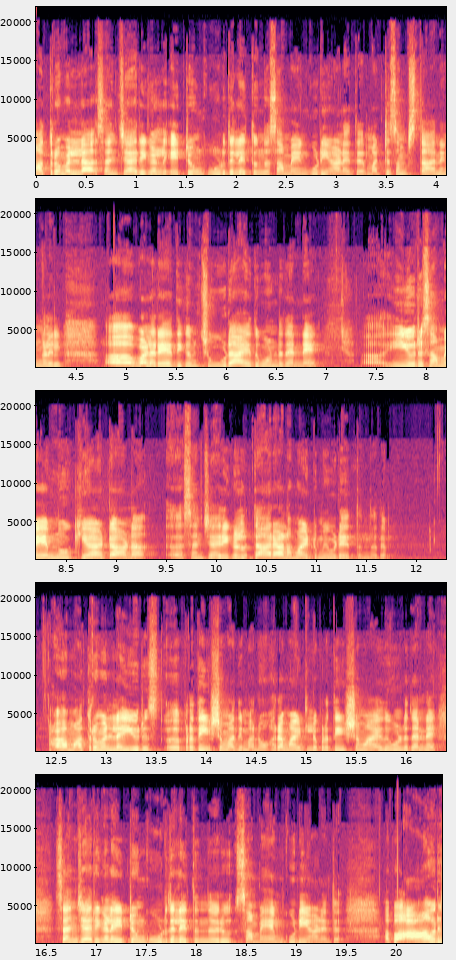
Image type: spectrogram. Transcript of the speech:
മാത്രമല്ല സഞ്ചാരികൾ ഏറ്റവും കൂടുതൽ എത്തുന്ന സമയം കൂടിയാണിത്. മറ്റ് സംസ്ഥാനങ്ങളിൽ വളരെയധികം ചൂടായതുകൊണ്ട് തന്നെ ഈ ഒരു സമയം നോക്കിയായിട്ടാണ് സഞ്ചാരികൾ ധാരാളമായിട്ടും ഇവിടെ എത്തുന്നത്. മാത്രമല്ല ഈ ഒരു പ്രദേശം അതിമനോഹരമായിട്ടുള്ള പ്രദേശമായതുകൊണ്ട് തന്നെ സഞ്ചാരികൾ ഏറ്റവും കൂടുതൽ എത്തുന്ന ഒരു സമയം കൂടിയാണിത്. അപ്പോൾ ആ ഒരു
